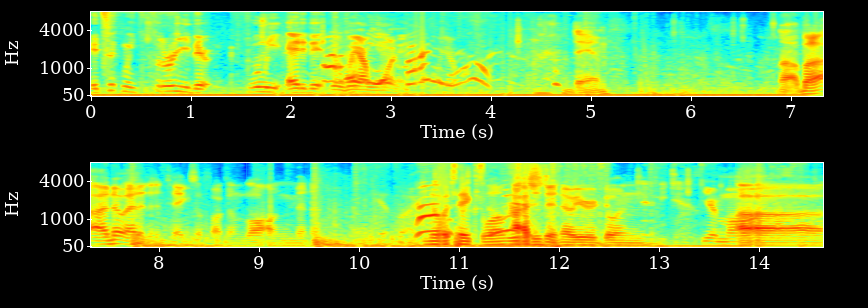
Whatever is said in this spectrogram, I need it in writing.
It took me three to fully edit it the way I wanted. burned it out. Damn. No, but I, I know editing takes a fucking long minute. You know what takes longer? I just didn't know you were doing. Your mom. Uh.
